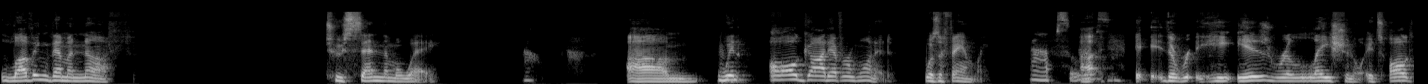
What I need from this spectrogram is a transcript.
loving them enough to send them away. Um, when all God ever wanted was a family. Absolutely it- the, he is relational. It's all.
